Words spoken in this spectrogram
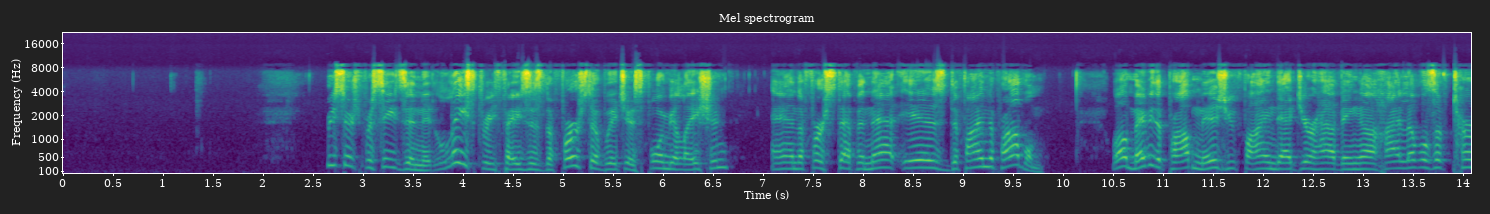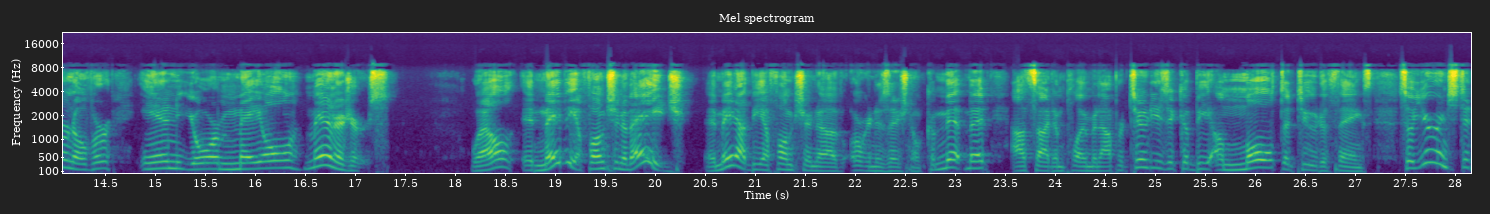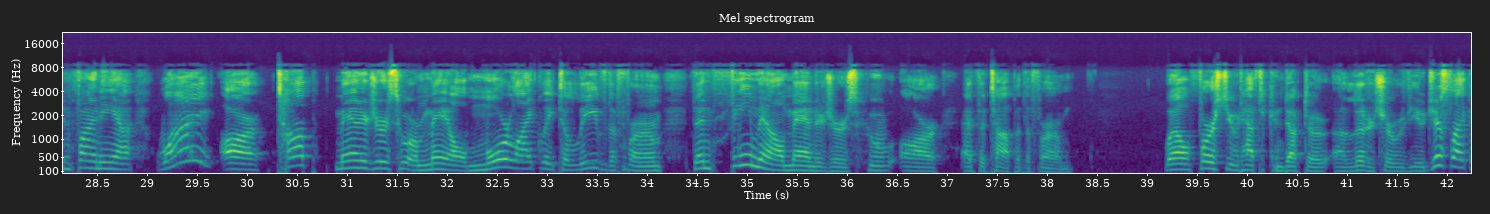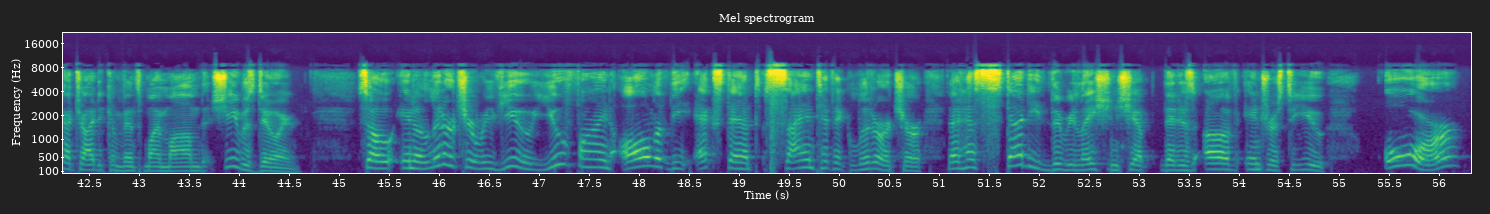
Research proceeds in at least three phases, the first of which is formulation, and the first step in that is define the problem. Well, maybe the problem is you find that you're having uh, high levels of turnover in your male managers. Well, it may be a function of age. It may not be a function of organizational commitment, outside employment opportunities. It could be a multitude of things. So you're interested in finding out why are top managers who are male more likely to leave the firm than female managers who are at the top of the firm? Well, first you would have to conduct a, a literature review, just like I tried to convince my mom that she was doing. So, in a literature review, you find all of the extant scientific literature that has studied the relationship that is of interest to you, or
